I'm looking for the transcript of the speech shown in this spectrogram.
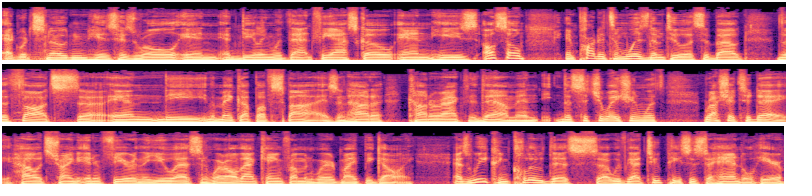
Edward Snowden, his his role in, in, dealing with that fiasco, and he's also imparted some wisdom to us about the thoughts uh, and the the makeup of spies and how to counteract them, and the situation with Russia today, how it's trying to interfere in the U.S. and where all that came from and where it might be going. As we conclude this, uh, we've got two pieces to handle here,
